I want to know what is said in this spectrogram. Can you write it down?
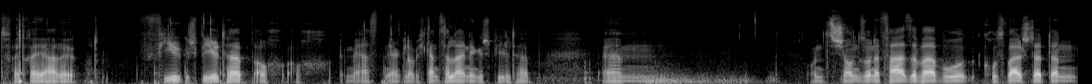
zwei, drei Jahre viel gespielt habe, auch, auch im ersten Jahr, glaube ich, ganz alleine gespielt habe. Ähm, und es schon so eine Phase war, wo Großwaldstadt dann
